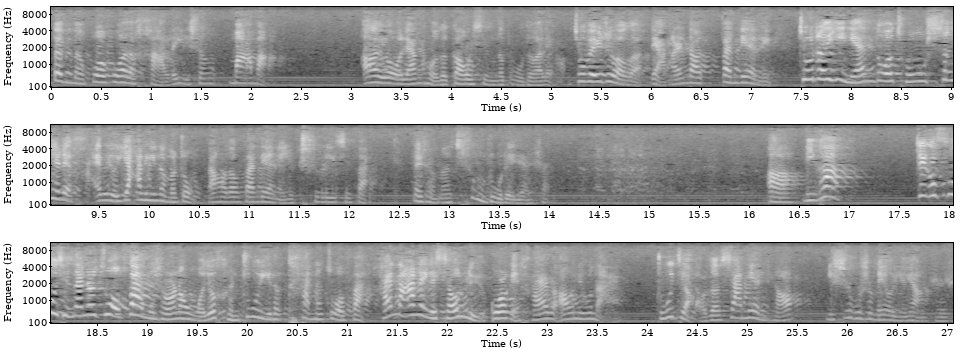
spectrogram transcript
笨笨活活的喊了一声“妈妈”。哎呦，两口子高兴的不得了，就为这个，两个人到饭店里，就这一年多，从生下这孩子就压力那么重，然后到饭店里吃了一次饭，为什么？庆祝这件事儿。啊，你看，这个父亲在那做饭的时候呢，我就很注意他，看他做饭，还拿那个小铝锅给孩子熬牛奶、煮饺子、下面条，你是不是没有营养知识？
